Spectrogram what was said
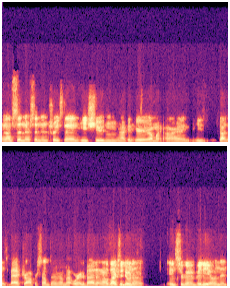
And I'm sitting there, sitting in a tree stand. He's shooting. I could hear it. I'm like, all right, he's got his backdrop or something. I'm not worried about it. And I was actually doing a Instagram video, and then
